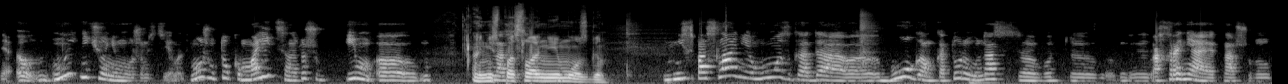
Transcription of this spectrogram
Э, мы ничего не можем сделать. Можем только молиться на то, чтобы им... Э, а не с посланием мозга. Не с посланием мозга, да, Богом, который у нас э, вот, охраняет нашу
